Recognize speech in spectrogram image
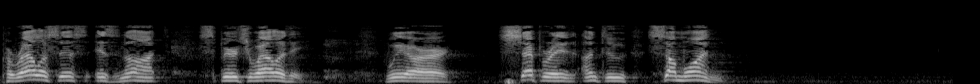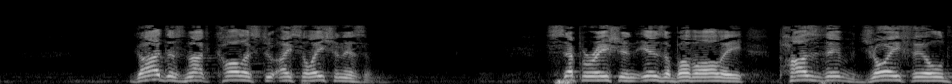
Paralysis is not spirituality. We are separated unto someone. God does not call us to isolationism. Separation is above all a positive, joy-filled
